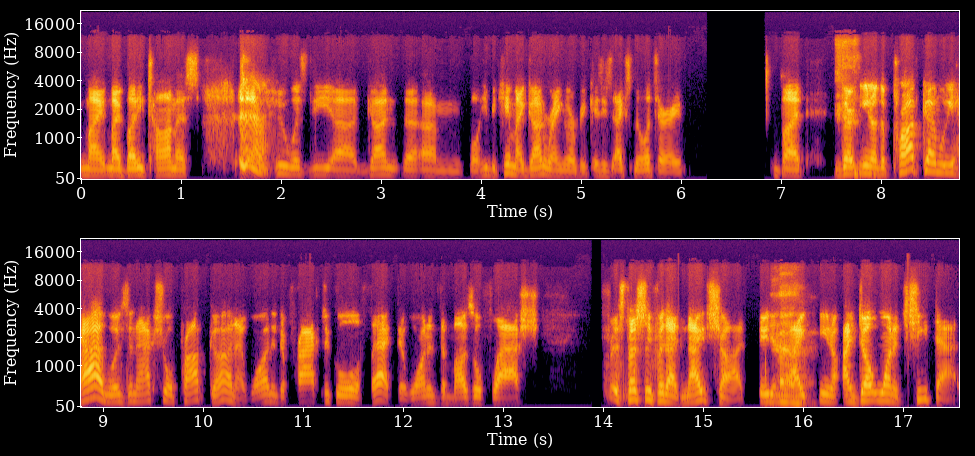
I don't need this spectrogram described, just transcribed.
my my buddy Thomas, who was the uh, gun, the, um, well, he became my gun wrangler because he's ex-military. But there, you know, the prop gun we had was an actual prop gun. I wanted a practical effect. I wanted the muzzle flash, especially for that night shot. It, yeah. I, you know, I don't want to cheat that.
